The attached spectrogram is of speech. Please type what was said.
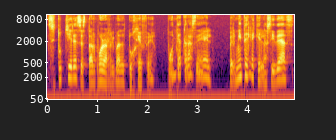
si tú quieres estar por arriba de tu jefe, ponte atrás de él. Permítele que las ideas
